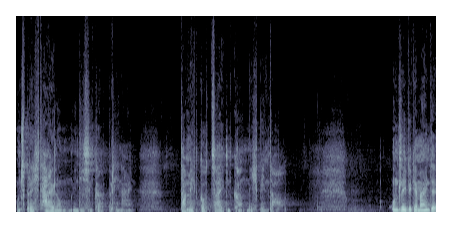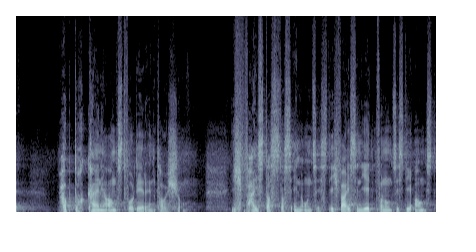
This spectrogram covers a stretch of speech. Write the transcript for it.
und sprecht Heilung in diesen Körper hinein, damit Gott zeigen kann, ich bin da. Und liebe Gemeinde, habt doch keine Angst vor der Enttäuschung. Ich weiß, dass das in uns ist. Ich weiß, in jedem von uns ist die Angst,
